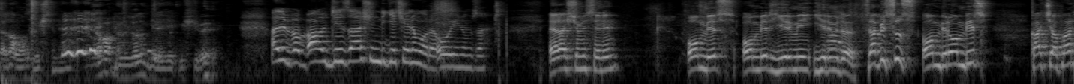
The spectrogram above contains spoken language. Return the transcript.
Ya da vazgeçtim ya. Ne bakıyorsunuz oğlum girecekmiş gibi. Hadi baba ceza şimdi geçelim oraya oyunumuza. Eray şimdi senin 11, 11, 20, 24. Sen bir sus. 11, 11 kaç yapar?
